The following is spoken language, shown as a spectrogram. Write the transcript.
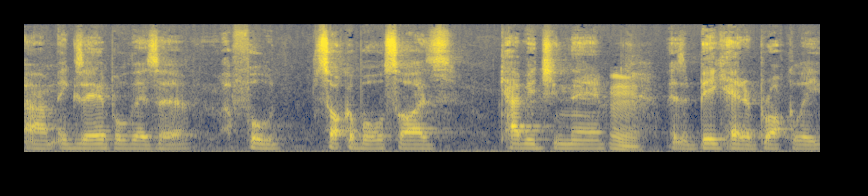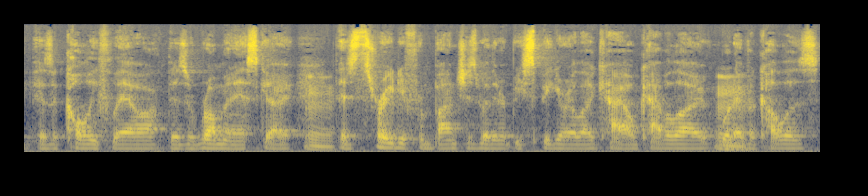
um, example, there's a, a full soccer ball size cabbage in there. There's a big head of broccoli. There's a cauliflower. There's a romanesco. There's three different bunches, whether it be spigarello, kale, cavolo, whatever colours.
